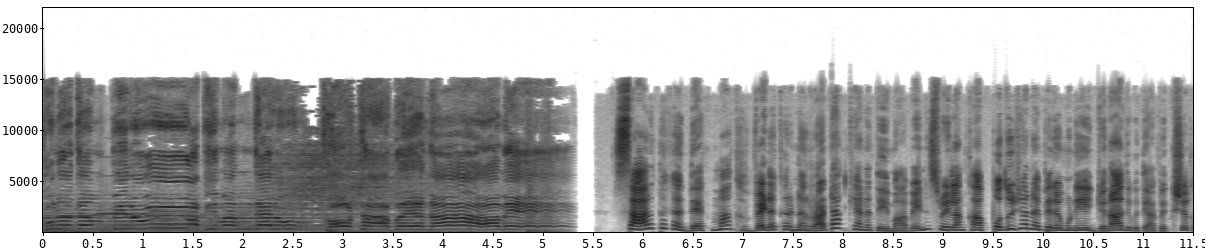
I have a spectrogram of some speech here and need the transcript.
ගුණදම්පිරූ අභිමන්දරු කෝටාබය නාමේ සාර්ථක දැක්මක් වැඩ කරන රටක් යන තේමාවෙන් ශ්‍රී ලංකා පොදුජන පෙරමුණේ ජනාධිපති අපේක්ෂක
